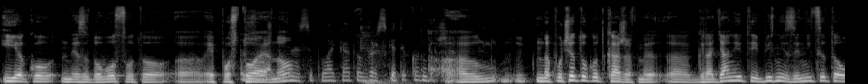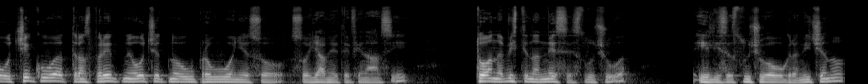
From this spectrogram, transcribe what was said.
иако незадоволството е постојано. Зошто не се плаќаат обврските кон На почетокот кажавме, граѓаните и бизнис заедницата очекуваат транспарентно и очетно управување со, со јавните финансии. Тоа на вистина не се случува или се случува ограничено.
